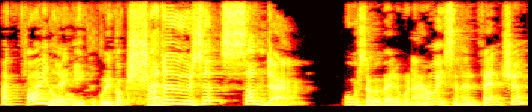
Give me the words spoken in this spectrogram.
And finally, we've got Shadows at Sundown, also available now. It's an adventure,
